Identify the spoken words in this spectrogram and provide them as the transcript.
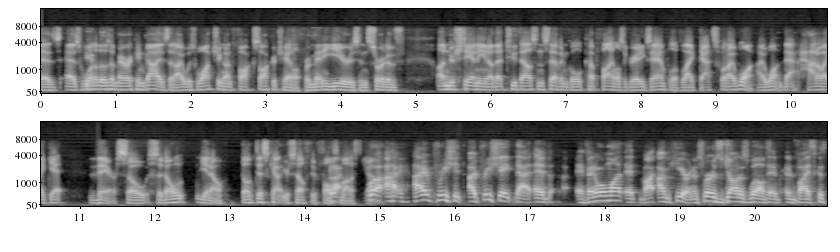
as as one yeah. of those american guys that i was watching on fox soccer channel for many years and sort of understanding you know that 2007 gold cup final is a great example of like that's what i want i want that how do i get there so so don't you know don't discount yourself through false I, modesty. Well, I, I appreciate I appreciate that, and if anyone want advice, I'm here, and as far as John as well to advice, because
